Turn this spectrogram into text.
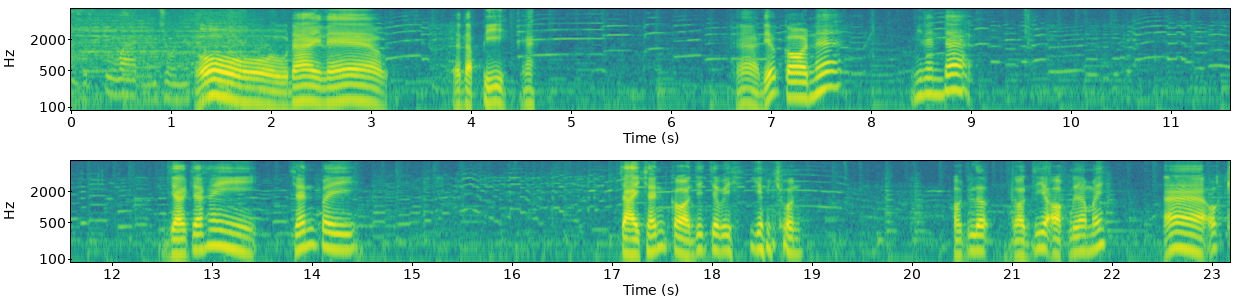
I would gladly join your โอ้ company. ได้แล้ว ระดับปีนะอ่าเดี๋ยวก่อนนะ มิลันดา อยากจะให้ฉันไป จ่ายฉันก่อนที่จะไปเยี่ยมชนออกเรือก่อนที่จะออกเรือไหมอ่า โอเค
